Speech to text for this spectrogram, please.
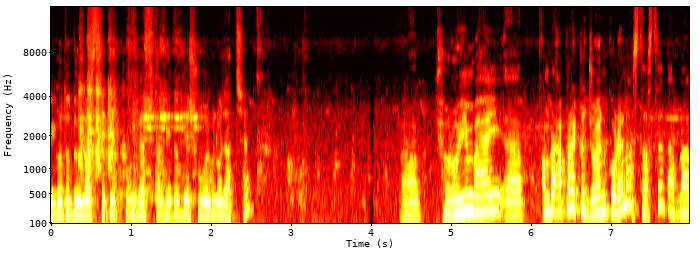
বিগত দুই মাস থেকে খুবই ব্যস্ততার ভিতর দিয়ে সময়গুলো যাচ্ছে। রহিম ভাই আমরা, আপনারা একটু জয়েন করেন আস্তে আস্তে আপনার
